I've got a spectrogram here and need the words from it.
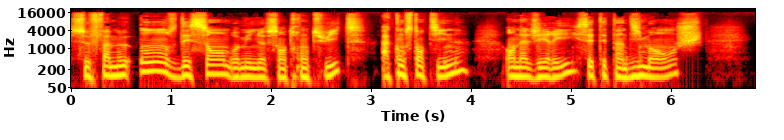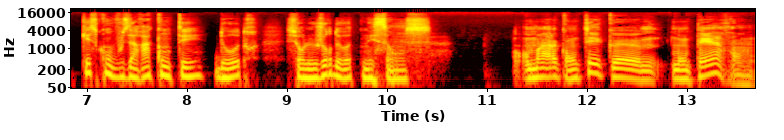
Ce fameux 11 décembre 1938, à Constantine, en Algérie, c'était un dimanche. Qu'est-ce qu'on vous a raconté d'autre sur le jour de votre naissance? On m'a raconté que mon père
